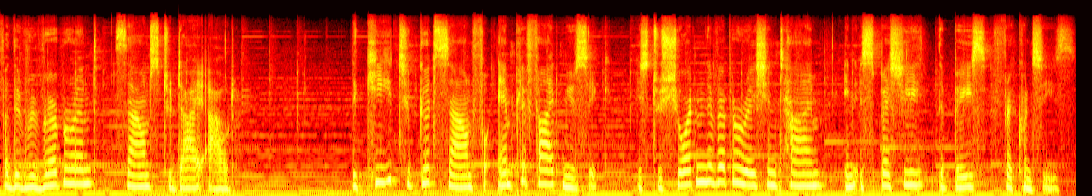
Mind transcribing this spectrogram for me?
for the reverberant sounds to die out. The key to good sound for amplified music is to shorten the reverberation time in especially the bass frequencies.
